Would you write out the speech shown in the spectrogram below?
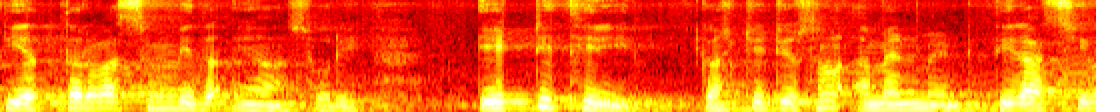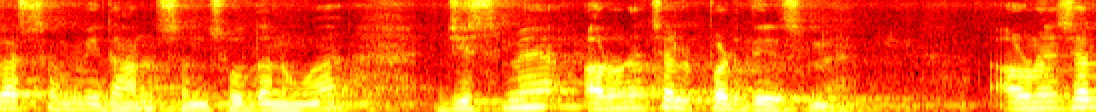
तिहत्तरवा संविधान सॉरी 83 कॉन्स्टिट्यूशनल अमेंडमेंट तिरासीवा संविधान संशोधन हुआ, जिसमें अरुणाचल प्रदेश में, अरुणाचल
